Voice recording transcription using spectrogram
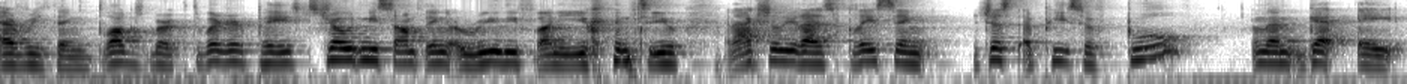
Everything Bloxburg Twitter page showed me something really funny you can do. And actually that's placing just a piece of pool and then get a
